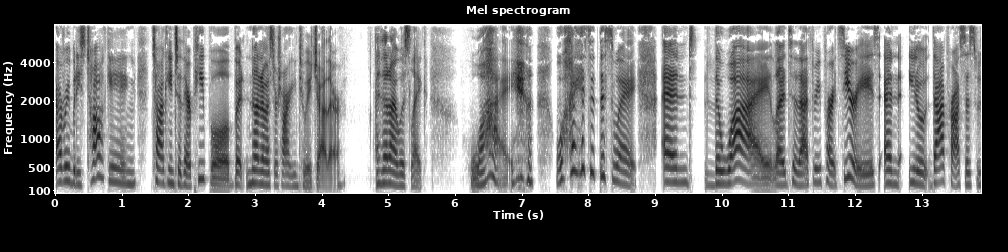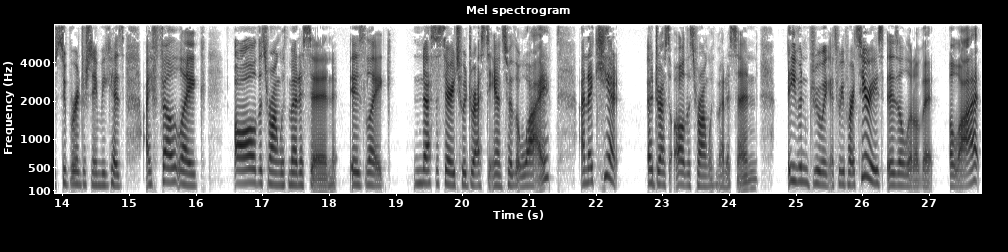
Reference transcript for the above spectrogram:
everybody's talking, talking to their people, but none of us are talking to each other. And then I was like, why? why is it this way? And the why led to that three part series. And, you know, that process was super interesting because I felt like all that's wrong with medicine is like necessary to address to answer the why. And I can't address all that's wrong with medicine. Even doing a three part series is a little bit a lot.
